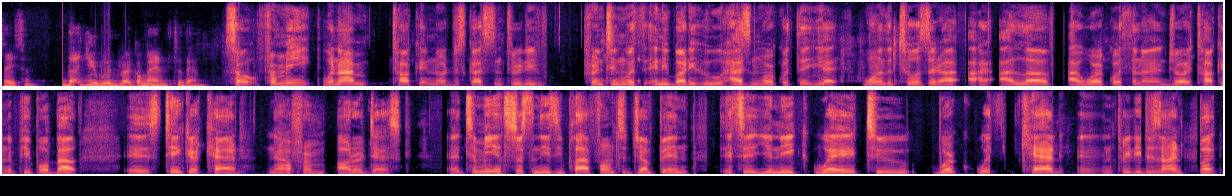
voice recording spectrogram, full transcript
Jason, that you would recommend to them? So for me, when I'm talking or discussing 3D printing with anybody who hasn't worked with it yet, one of the tools that I, I, I love, I work with, and I enjoy talking to people about is Tinkercad, now from Autodesk. And to me, it's just an easy platform to jump in. It's a unique way to work with CAD and 3D design, but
